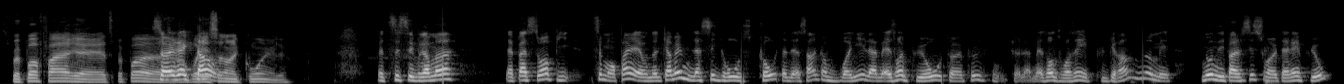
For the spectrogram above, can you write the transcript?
Tu peux pas faire. euh, tu peux pas euh, C'est un envoyer rectangle. ça dans le coin. Là. Mais tu sais, c'est vraiment la patinoire. Puis, tu sais, mon père, on a quand même une assez grosse côte à descendre. Comme vous voyez, la maison est plus haute un peu que la maison du voisin est plus grande. là, mais nous, on est passé sur un terrain plus haut.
